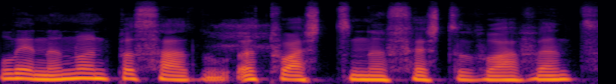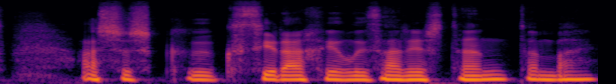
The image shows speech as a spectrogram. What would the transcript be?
Lena, no ano passado atuaste na festa do Avante. Achas que, que se irá realizar este ano também?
